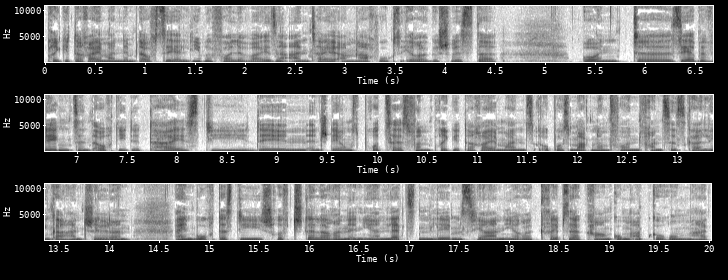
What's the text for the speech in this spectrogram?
Brigitte Reimann nimmt auf sehr liebevolle Weise Anteil am Nachwuchs ihrer Geschwister. Und äh, sehr bewegend sind auch die Details, die den Entstehungsprozess von Brigitte Reimanns Opus Magnum von Franziska Linkerhand schildern. Ein Buch, das die Schriftstellerin in ihren letzten Lebensjahren ihre Krebserkrankung abgerungen hat.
